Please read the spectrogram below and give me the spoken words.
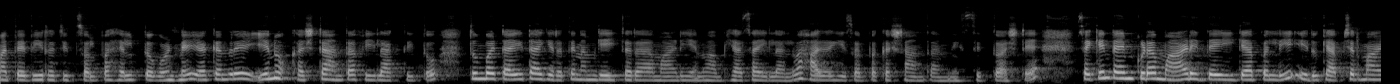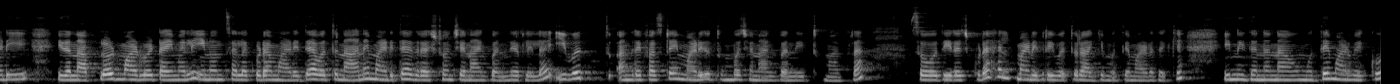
ಮತ್ತು ಧೀರಜಿತ್ ಸ್ವಲ್ಪ ಹೆಲ್ಪ್ ತೊಗೊಂಡೆ. ಯಾಕಂದರೆ ಏನೋ ಕಷ್ಟ ಅಂತ ಫೀಲ್ ಆಗ್ತಿತ್ತು. ತುಂಬ ಟೈಟಾಗಿರುತ್ತೆ ನಮಗೆ ಈ ಥರ ಮಾಡಿ ಏನೋ ಅಭ್ಯಾಸ ಇಲ್ಲ ಅಲ್ವಾ? ಹಾಗಾಗಿ ಸ್ವಲ್ಪ ಕಷ್ಟ ಅಂತ ಅನ್ನಿಸ್ತಿತ್ತು ಅಷ್ಟೇ. ಸೆಕೆಂಡ್ ಟೈಮ್ ಕೂಡ ಮಾಡಿದ್ದೆ ಈ ಗ್ಯಾಪಲ್ಲಿ. ಇದು ಕ್ಯಾಪ್ಚರ್ ಮಾಡಿ, ಇದನ್ನು ಅಪ್ಲೋಡ್ ಮಾಡುವ ಟೈಮಲ್ಲಿ ಇನ್ನೊಂದು ಸಲ ಕೂಡ ಮಾಡಿದ್ದೆ. ಅವತ್ತು ನಾನೇ ಮಾಡಿದ್ದೆ. ಆದರೆ ಅಷ್ಟೊಂದು ಚೆನ್ನಾಗಿ ಬಂದಿರಲಿಲ್ಲ. ಇವತ್ತು ಅಂದರೆ ಫಸ್ಟ್ ಟೈಮ್ ಮಾಡಿದ್ದು ತುಂಬ ಚೆನ್ನಾಗಿ ಬಂದಿತ್ತು ಮಾತ್ರ. ಸೊ ಧೀರಜ್ ಕೂಡ ಹೆಲ್ಪ್ ಮಾಡಿದ್ರು ಇವತ್ತು ರಾಗಿ ಮುದ್ದೆ ಮಾಡೋದಕ್ಕೆ. ಇನ್ನು ಇದನ್ನು ನಾವು ಮುದ್ದೆ ಮಾಡಬೇಕು.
